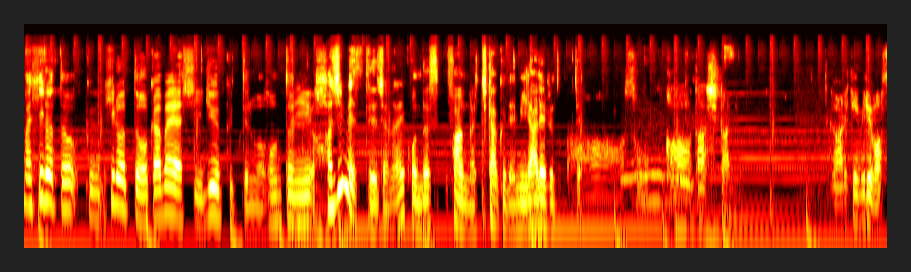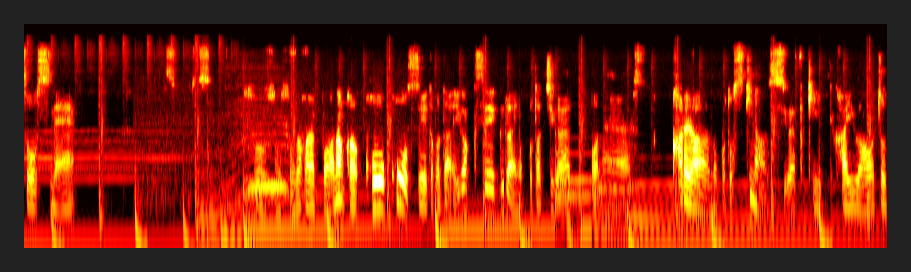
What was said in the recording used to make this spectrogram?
まあ、ヒロト君、ヒロト、岡林、龍空っていうのは本当に初めてじゃない？こんなファンが近くで見られるのって。ああ、そうか、確かに。言われてみればそうっすね。そうそうそう。だからやっぱなんか高校生とか大学生ぐらいの子たちがやっぱね、彼らのこと好きなんですよ。やっぱ聞いて、会話をちょっ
